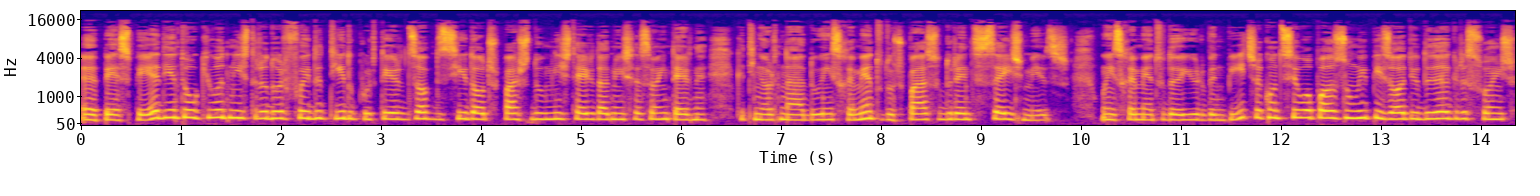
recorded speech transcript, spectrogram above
A PSP adiantou que o administrador foi detido por ter desobedecido ao despacho do Ministério da Administração Interna, que tinha ordenado o encerramento do espaço durante seis meses. O encerramento da Urban Beach aconteceu após um episódio de agressões,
